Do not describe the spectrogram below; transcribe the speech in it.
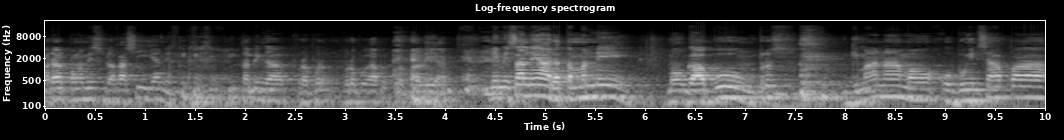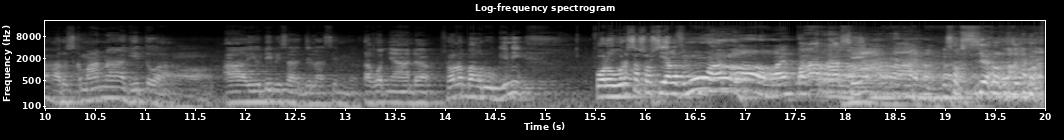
padahal pengemis sudah kasihan itu. Tapi nggak pura-pura pura-pura apa pura-pura lihat. Nih misalnya ada temen nih mau gabung, terus gimana mau hubungin siapa, harus ke mana gitu ah. Oh. Ah, Yudi bisa jelasin nggak? Takutnya ada. Soalnya Bang Rugi nih followersnya sosial semua. Oh, mantap. Parah sih. Sosial semua.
